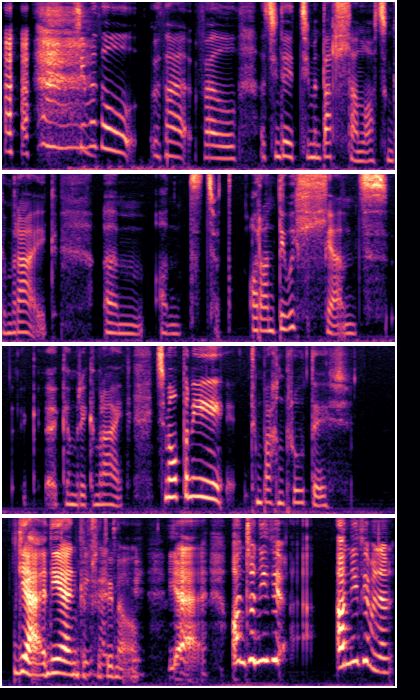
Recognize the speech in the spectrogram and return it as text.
ti'n meddwl, fatha, fel, ti'n dweud, ti'n mynd darllen lot yn Gymraeg, um, ond tywed, o ran diwylliant Cymru Cymraeg, ti'n meddwl bod ni, ti'n bach yn prudish? Ie, yeah, ni yn. Gyffredinol. Ie. Yeah. Ond o'n i ddim, o'n i ddim yn,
